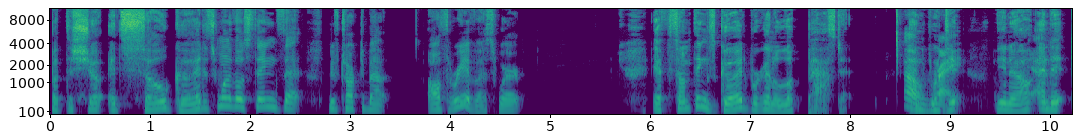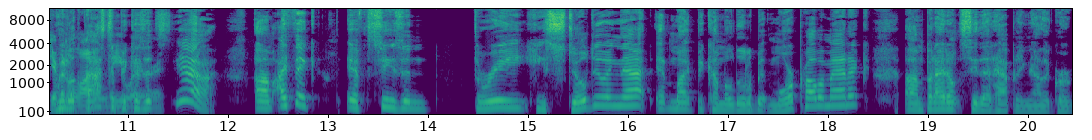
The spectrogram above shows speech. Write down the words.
But the show, it's so good. It's one of those things that we've talked about, all three of us, where if something's good, we're gonna look past it. Oh, And we right. do- you know, Yeah, and it give we it look past it because it's yeah. Um, I think if season three he's still doing that, it might become a little bit more problematic. Um, but I don't see that happening now that Greg.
